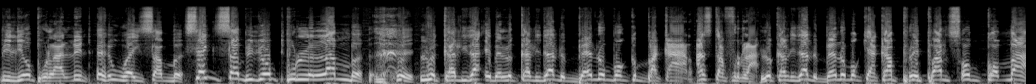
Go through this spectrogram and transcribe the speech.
millions pour la lutte. Eh ouais, 500 millions pour le lambe. le candidat, eh bien, le candidat de Beno Bok Bakar. Astafourla. Le candidat de Beno Bok Yaka prépare son combat.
